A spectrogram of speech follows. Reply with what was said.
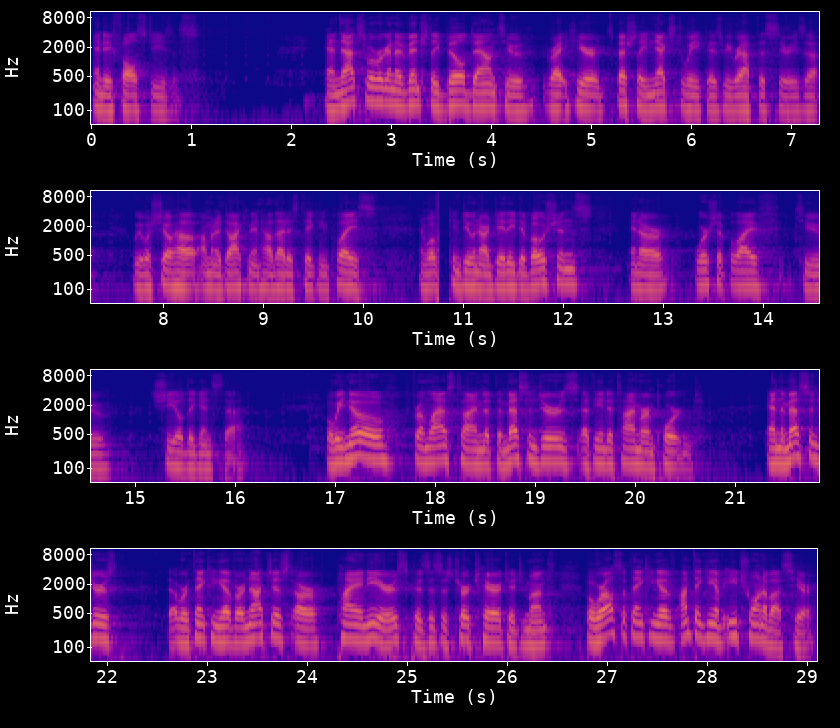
and a false Jesus. And that's where we're going to eventually build down to right here, especially next week as we wrap this series up. We will show how I'm going to document how that is taking place and what we can do in our daily devotions and our worship life to shield against that. Well, we know from last time that the messengers at the end of time are important. And the messengers that we're thinking of are not just our pioneers, because this is Church Heritage Month, but we're also thinking of, I'm thinking of each one of us here.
